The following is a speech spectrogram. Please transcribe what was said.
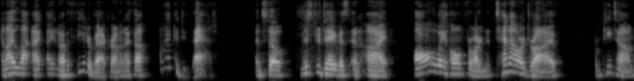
and I, I, I have a theater background, and I thought I could do that. And so Mr. Davis and I, all the way home from our 10 hour drive from P Town,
